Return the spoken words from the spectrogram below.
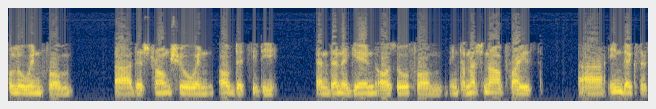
following from uh, the strong showing of the cedi and then again also from international price uh, indexes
